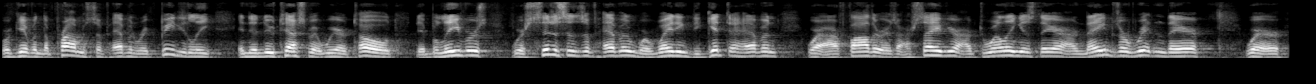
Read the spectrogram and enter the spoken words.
we're given the promise of heaven repeatedly in the New Testament. We are told that believers, we're citizens of heaven, we're waiting to get to heaven, where our Father is our Savior, our dwelling is there, our names are written there, where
